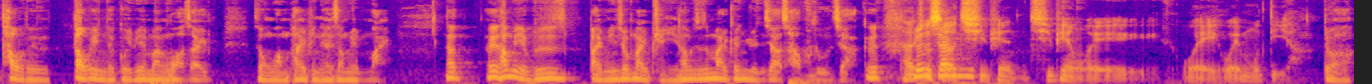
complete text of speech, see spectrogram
套的倒印的鬼面漫画在这种网拍平台上面卖。那而且他们也不是摆明就卖便宜，他们就是卖跟原价差不多的价格。他就是要欺骗欺骗为为为目的啊，对吧？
